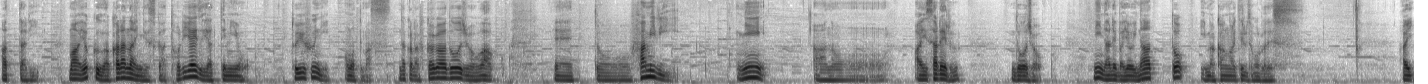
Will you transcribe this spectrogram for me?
あったりまあよくわからないんですがとりあえずやってみようというふうに思ってます。だから深川道場はえー、っとファミリーにあの愛される道場になれば良いなと今考えているところです。はい。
